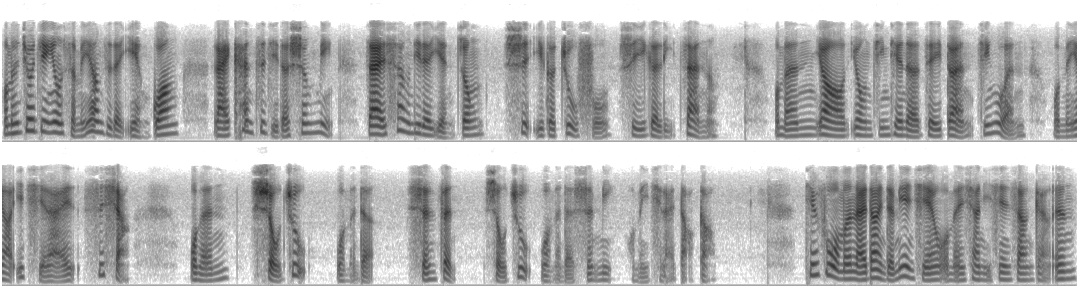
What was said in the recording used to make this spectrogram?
我们究竟用什么样子的眼光来看自己的生命？在上帝的眼中是一个祝福，是一个礼赞呢？我们要用今天的这一段经文，我们要一起来思想，我们守住我们的身份，守住我们的生命。我们一起来祷告，天父，我们来到你的面前，我们向你献上感恩。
